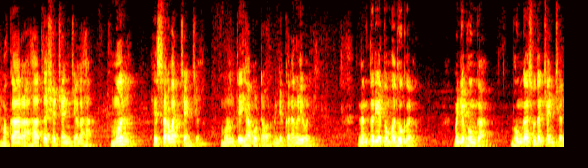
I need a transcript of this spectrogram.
मकाराहा दश चंचल मन हे सर्वात चंचल. म्हणून ते ह्या बोटावर म्हणजे करंगळीवर येईल नंतर येतो मधुकर म्हणजे भोंगा. भोंगासुद्धा चंचल.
